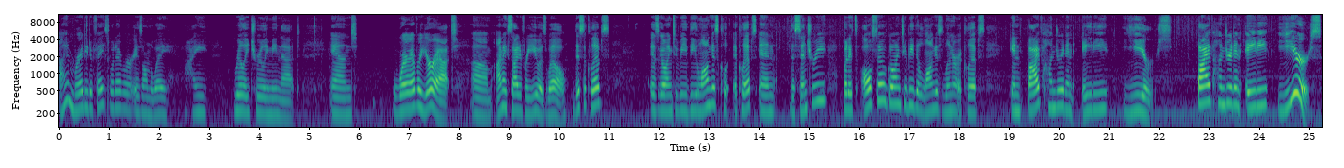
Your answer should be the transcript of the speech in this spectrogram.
I am ready to face whatever is on the way. I really truly mean that. And wherever you're at, um, I'm excited for you as well. This eclipse is going to be the longest cl- eclipse in the century, but it's also going to be the longest lunar eclipse in 580 years. 580 years!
